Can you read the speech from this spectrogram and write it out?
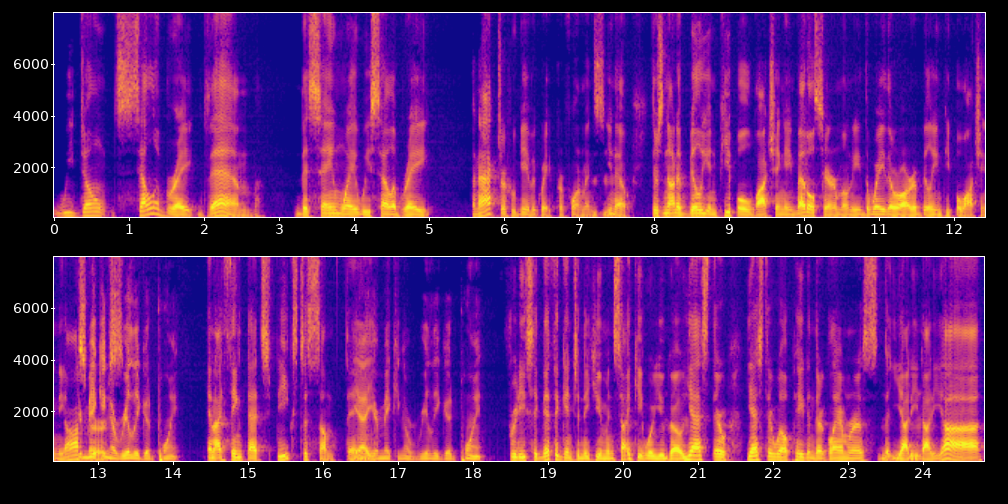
we don't celebrate them the same way we celebrate an actor who gave a great performance. You Mhm. know, there's not a billion people watching a medal ceremony the way there are a billion people watching the Oscars. you're making a really good point. and I think that speaks to something. Yeah, you're making a really good point. Pretty significant in the human psyche where you go, Mhm. yes, they're yes, they're well paid and they're glamorous, yada yada yada.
